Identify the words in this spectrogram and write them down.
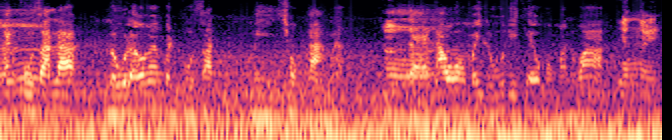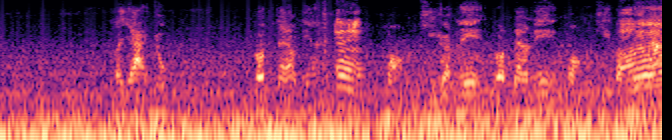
แม่งฟูลซัดแล้ว รู้แล้วว่าแม่งเป็นฟูลซัดมีโชคกลางแล้วออแต่เราไม่รู้ดีเทลของมันว่ายังไง ระยะยุครถแนวเนี้ยเออเหมาะกับขี่แบบนี้ รถแนวนี้เหมาะกับขี่แบบอ่านี้นะ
